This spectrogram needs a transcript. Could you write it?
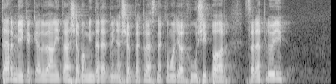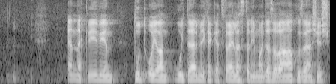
termékek előállításában mind eredményesebbek lesznek a magyar húsipar szereplői. Ennek révén tud olyan új termékeket fejleszteni majd ez a vállalkozás is,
